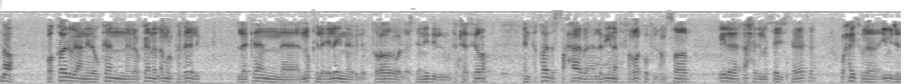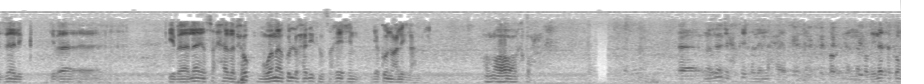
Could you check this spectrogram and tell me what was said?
نعم. وقالوا يعني لو كان لو كان الأمر كذلك لكان نقل إلينا بالاضطرار والأسانيد المتكاثرة. انتقال الصحابة الذين تفرقوا في الأمصار إلى أحد المساجد الثلاثة وحيث لا يوجد ذلك يبقى يبقى لا يصح هذا الحكم وما كل حديث صحيح يكون عليه العمل. الله أكبر. نريد الحقيقة لأن لأن فضيلتكم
